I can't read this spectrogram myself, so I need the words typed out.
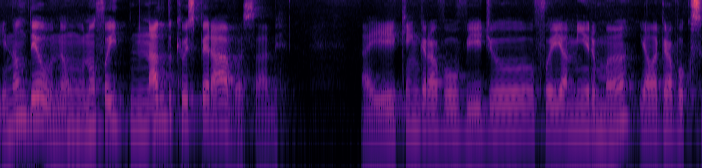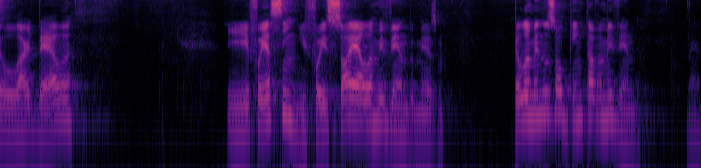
E não deu, não, não foi nada do que eu esperava, sabe? Aí quem gravou o vídeo foi a minha irmã e ela gravou com o celular dela. E foi assim, e foi só ela me vendo mesmo. Pelo menos alguém estava me vendo. Né?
